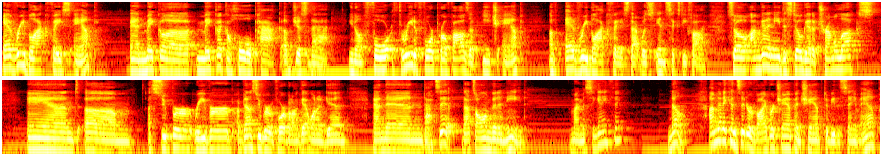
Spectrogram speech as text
every Blackface amp and make a make like a whole pack of just that. You know, four, three to four profiles of each amp of every blackface that was in 65. So I'm gonna need to still get a Tremolux and um, a super reverb. I've done super before, but I'll get one again. And then that's it. That's all I'm gonna need. Am I missing anything? No. I'm gonna consider Vibrachamp and Champ to be the same amp.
